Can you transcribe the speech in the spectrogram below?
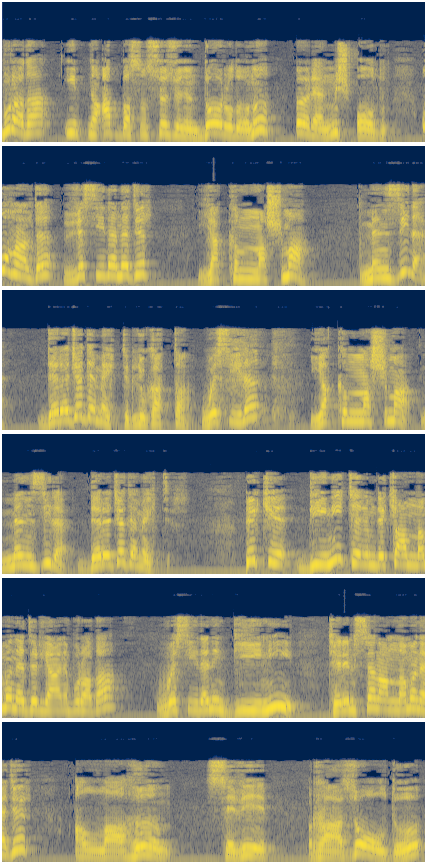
burada İbn Abbas'ın sözünün doğruluğunu öğrenmiş olduk. O halde vesile nedir? Yakınlaşma, menzile, derece demektir lügatta. Vesile yakınlaşma, menzile, derece demektir. Peki dini terimdeki anlamı nedir yani burada? Vesilenin dini terimsel anlamı nedir? Allah'ın sevip razı olduğu,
